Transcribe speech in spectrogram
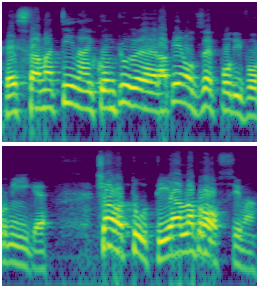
e stamattina il computer era pieno zeppo di formiche. Ciao a tutti e alla prossima!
